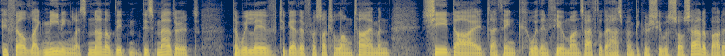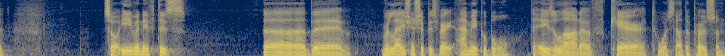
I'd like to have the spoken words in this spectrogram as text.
it felt like meaningless. None of the, this mattered that we lived together for such a long time. And she died, I think, within a few months after the husband because she was so sad about it. So even if this uh, the relationship is very amicable, there is a lot of care towards the other person.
